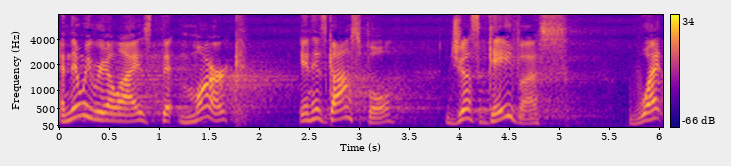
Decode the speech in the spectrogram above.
and then we realized that Mark, in his gospel, just gave us what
